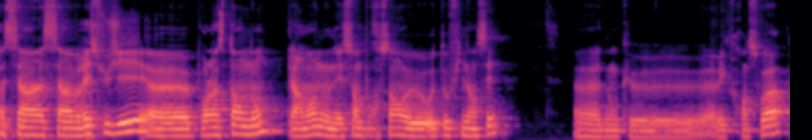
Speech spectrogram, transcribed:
Ah, c'est un, vrai sujet. Euh, pour l'instant, non. Clairement, nous, on est 100% euh, autofinancé. Euh, donc, avec François.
